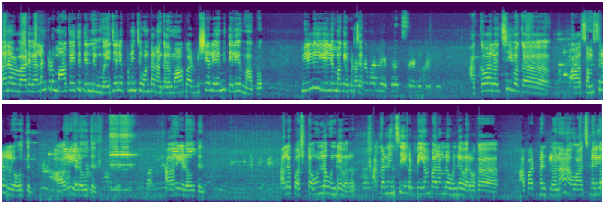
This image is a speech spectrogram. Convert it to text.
కానీ వాడు వెళ్ళంటాడు మాకైతే తెలియదు మేము వైజాగ్ ఎప్పటి నుంచి ఉంటున్నాం కదా మాకు ఆ విషయాలు ఏమీ తెలియదు మాకు. వీళ్ళు వీళ్ళు మాకు ఎప్పుడు అక్క వాళ్ళు ఎప్పుడు వస్తారండి ఇక్కడికి? అక్క వాళ్ళు వచ్చి ఒక ఆరు సంవత్సరాలు అవుతుంది. ఆరు ఏడు అవుతుంది. ఆరు ఏడు అవుతుంది. అలా ఫస్ట్ టౌన్లో ఉండేవారు. అక్కడ నుంచి ఇక్కడ పిఎం పాలెంలో ఉండేవారు. ఒక అపార్ట్మెంట్ లోన వాచ్మెన్గా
